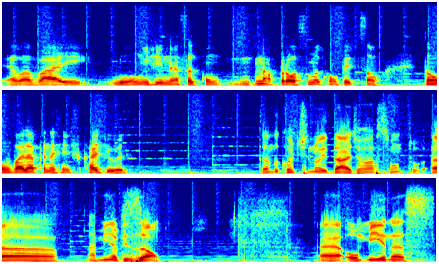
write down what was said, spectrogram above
ela vai longe nessa na próxima competição. Então vale a pena a gente ficar de olho. Dando continuidade ao assunto, uh, na minha visão, uh, o Minas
